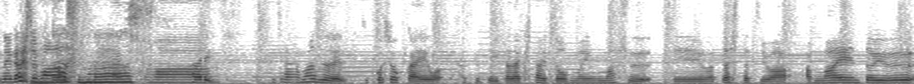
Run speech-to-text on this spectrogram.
う。お願いします。お願いしはます。い。じゃあまず自己紹介をさせていただきたいと思います。えー私たちは甘えんという、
